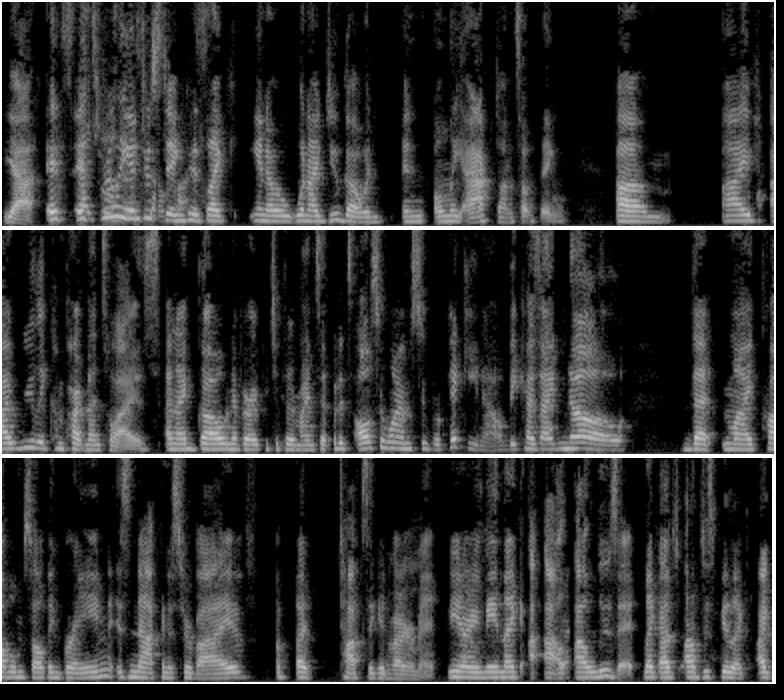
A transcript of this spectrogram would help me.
Yeah, it's it's really interesting because so like you know when I do go and and only act on something, um, I I really compartmentalize and I go in a very particular mindset. But it's also why I'm super picky now because I know that my problem solving brain is not going to survive a, a toxic environment. You know what I mean? Like I'll I'll lose it. Like I'll I'll just be like I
